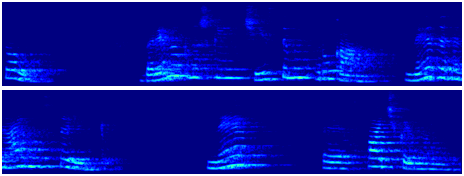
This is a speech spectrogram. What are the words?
столом. Беремо книжки чистими руками, не загинаємо сторінки, не е, пачкаємо їх.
